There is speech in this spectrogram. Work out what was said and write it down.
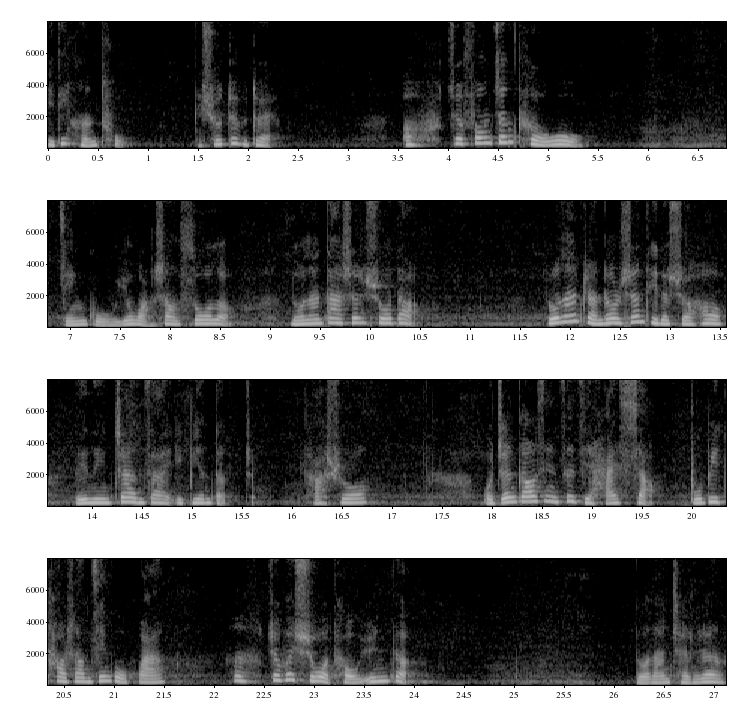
一定很土，你说对不对？”哦，这风真可恶！筋骨又往上缩了，罗兰大声说道。罗兰转动身体的时候，玲玲站在一边等着。她说：“我真高兴自己还小。”不必套上筋骨环，嗯，这会使我头晕的。罗兰承认，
